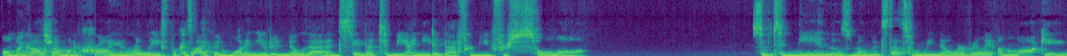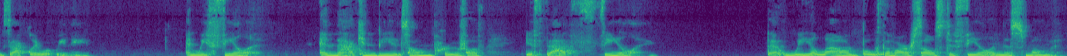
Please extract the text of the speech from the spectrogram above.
Oh my gosh, I want to cry in relief because I've been wanting you to know that and say that to me. I needed that from you for so long. So to me, in those moments, that's when we know we're really unlocking exactly what we need. And we feel it. And that can be its own proof of if that feeling that we allowed both of ourselves to feel in this moment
